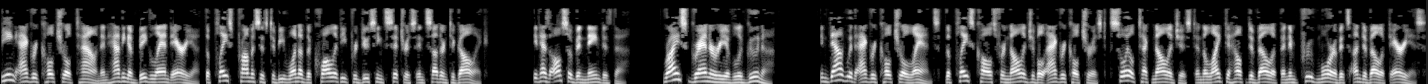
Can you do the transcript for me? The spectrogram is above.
Being agricultural town and having a big land area, the place promises to be one of the quality-producing citrus in southern Tagalog. It has also been named as the rice granary of Laguna. Endowed with agricultural lands, the place calls for knowledgeable agriculturist, soil technologist and the like to help develop and improve more of its undeveloped areas.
